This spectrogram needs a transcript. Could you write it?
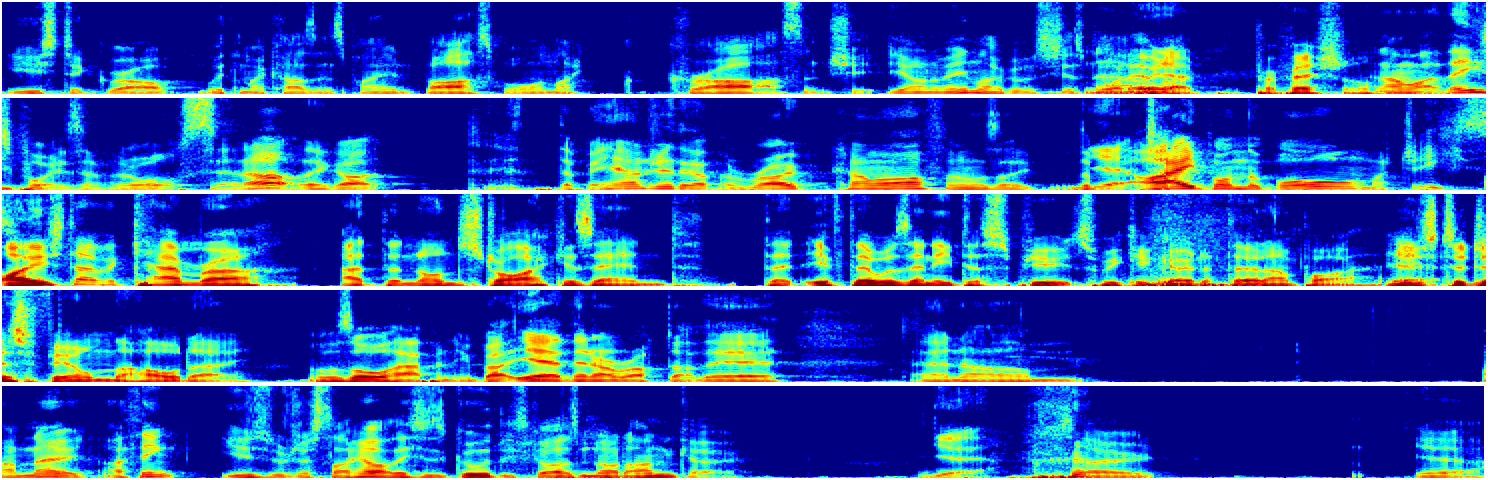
used to grow up with my cousins playing basketball and like grass and shit. You know what I mean? Like it was just no, whatever. we professional. And I'm like, these boys have it all set up. They got the boundary, they got the rope come off, and it was like the Yeah, I- tape on the ball. I'm like, jeez. I used to have a camera at the non-strikers end that if there was any disputes, we could go to third umpire. I Yeah. used to just film the whole day. It was all happening. But yeah, then I rocked up there, and um, I don't know. I think you were just like, oh, this is good. This guy's not unco. Yeah. So yeah,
